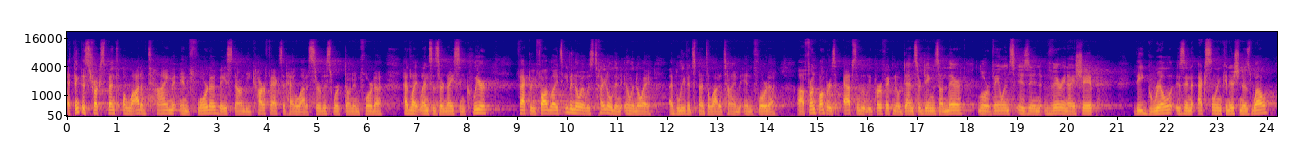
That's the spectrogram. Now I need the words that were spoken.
I think this truck spent a lot of time in Florida based on the Carfax. It had a lot of service work done in Florida. Headlight lenses are nice and clear. Factory fog lights, even though it was titled in Illinois, I believe it spent a lot of time in Florida. Uh, front bumper is absolutely perfect, no dents or dings on there. Lower valence is in very nice shape. The grill is in excellent condition as well,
